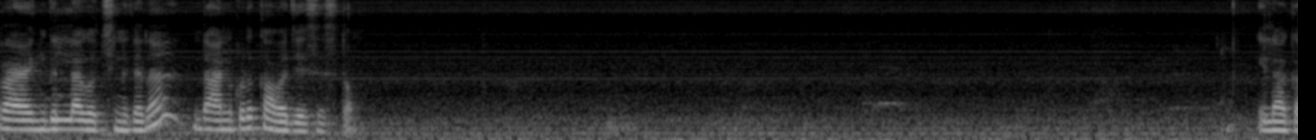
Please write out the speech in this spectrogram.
ట్రయాంగిల్ లాగా వచ్చింది కదా దాన్ని కూడా కవర్ చేసేస్తాం. ఇలాగ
